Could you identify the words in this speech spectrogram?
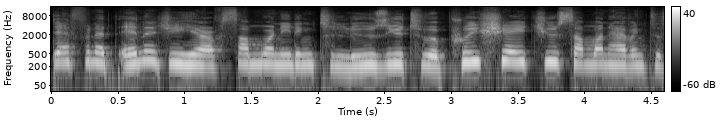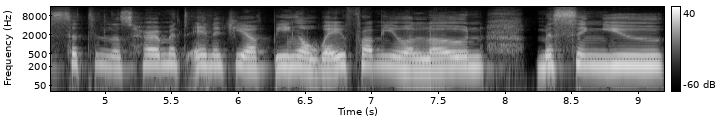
definite energy here of someone needing to lose you to appreciate you, someone having to sit in this hermit energy of being away from you alone, missing you,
